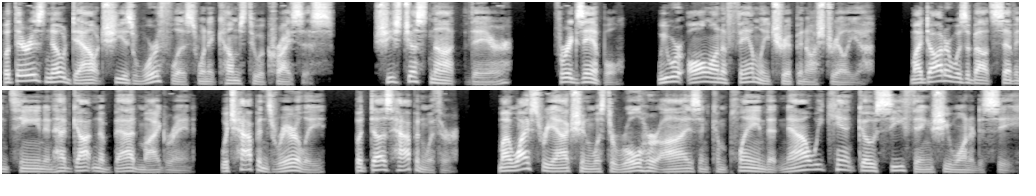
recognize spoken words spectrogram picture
But there is no doubt she is worthless when it comes to a crisis. She's just not there. For example, we were all on a family trip in Australia. My daughter was about 17 and had gotten a bad migraine, which happens rarely, but does happen with her. My wife's reaction was to roll her eyes and complain that now we can't go see things she wanted to see.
